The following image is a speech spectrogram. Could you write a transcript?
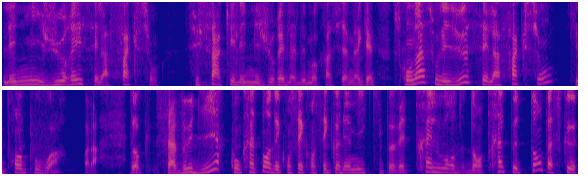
L'ennemi juré, c'est la faction. C'est ça qui est l'ennemi juré de la démocratie américaine. Ce qu'on a sous les yeux, c'est la faction qui prend le pouvoir. Voilà. Donc ça veut dire concrètement des conséquences économiques qui peuvent être très lourdes dans très peu de temps parce qu'il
